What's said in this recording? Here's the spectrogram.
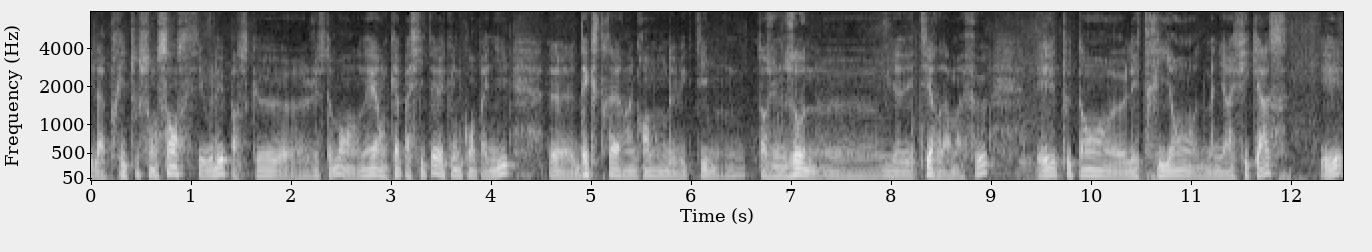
il a pris tout son sens, si vous voulez, parce que justement, on est en capacité, avec une compagnie, d'extraire un grand nombre de victimes dans une zone où il y a des tirs d'armes à feu, et tout en les triant de manière efficace et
